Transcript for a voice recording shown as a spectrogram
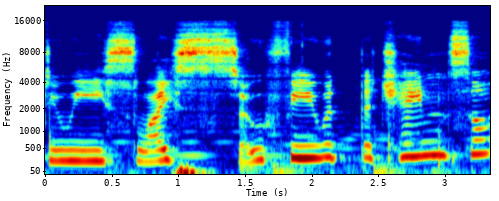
Do we slice Sophie with the chainsaw?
